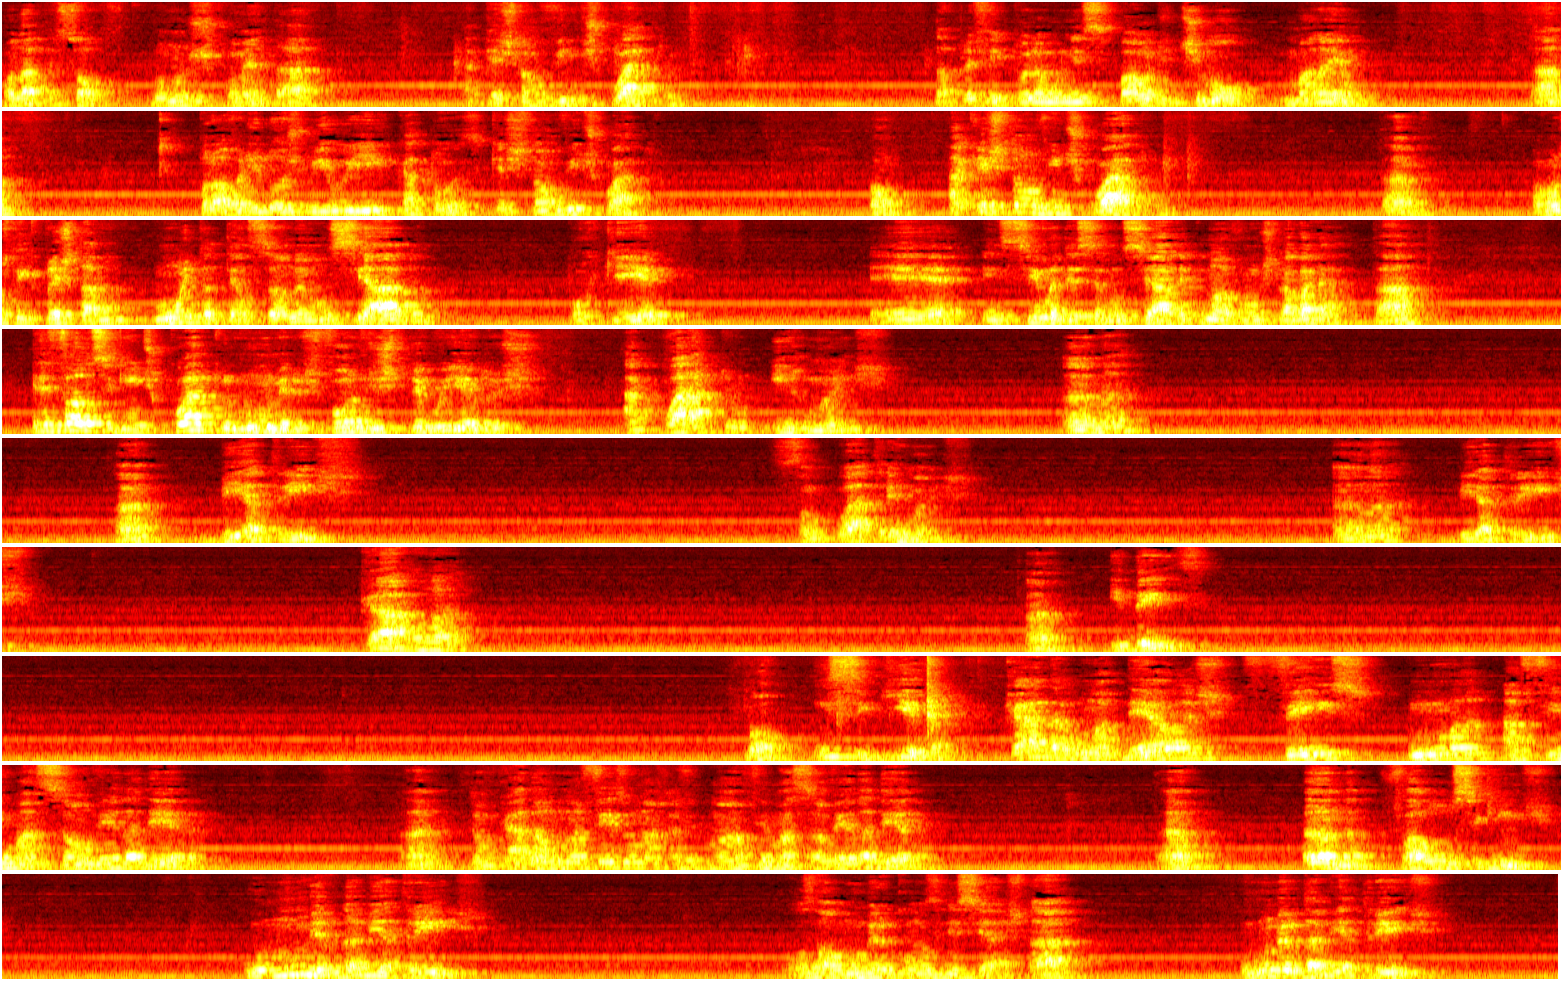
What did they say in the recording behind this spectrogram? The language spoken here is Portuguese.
Olá pessoal, vamos comentar a questão 24 da Prefeitura Municipal de Timon, Maranhão. Tá? Prova de 2014, questão 24. Bom, a questão 24, tá? Vamos ter que prestar muita atenção no enunciado, porque é em cima desse enunciado é que nós vamos trabalhar, tá? Ele fala o seguinte: quatro números foram distribuídos a quatro irmãs. Ana, a Beatriz, são quatro irmãs. Ana, Beatriz, Carla e Daisy. Bom, em seguida, cada uma delas fez uma afirmação verdadeira. Tá? Então, cada uma fez uma, uma afirmação verdadeira. Tá? Ana falou o seguinte: o número da Beatriz, vou usar o número como os iniciais, tá? O número da Beatriz,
